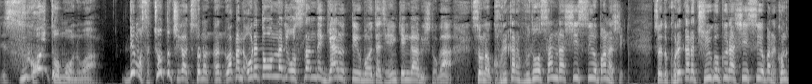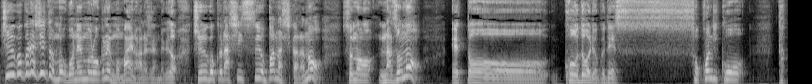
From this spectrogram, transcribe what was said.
で、すごいと思うのは、でもさ、ちょっと違う。その、わかんない。俺と同じおっさんでギャルっていうものに対して偏見がある人が、その、これから不動産らしいっすよ話。それとこれから中国らしいっすよ話。この中国らしいってもう5年も6年も前の話なんだけど、中国らしいっすよ話からの、その、謎の、えっと、行動力です。そこにこう、宅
